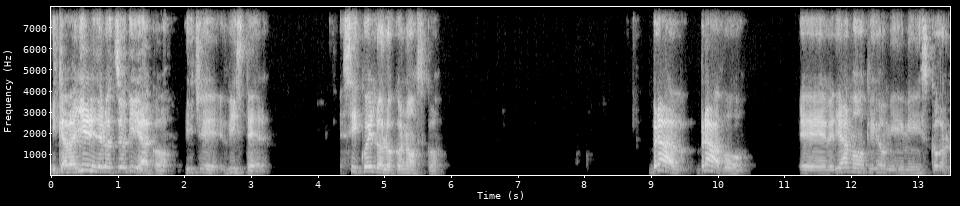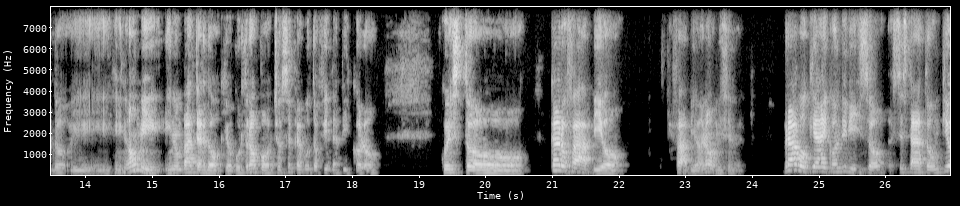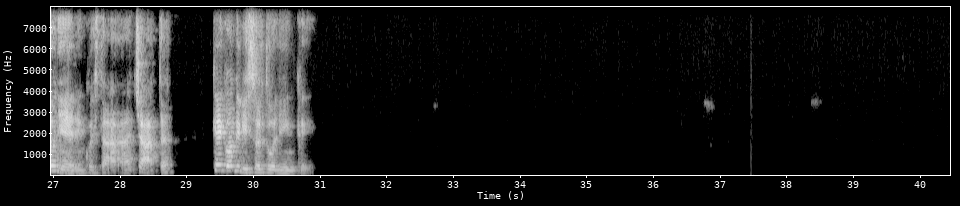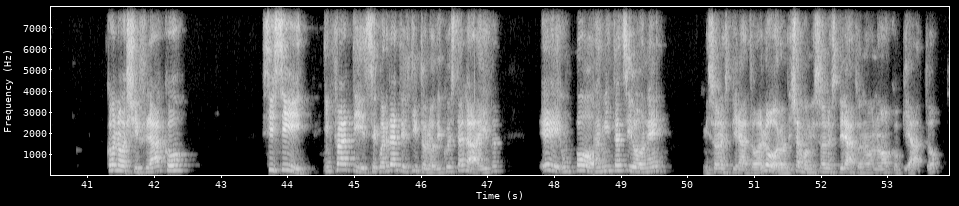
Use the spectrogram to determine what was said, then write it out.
i cavalieri dello zodiaco dice vister sì quello lo conosco. Bravo bravo. Eh, vediamo che io mi, mi scordo i, i, nomi in un batter d'occhio. Purtroppo ci ho sempre avuto fin da piccolo questo caro fabio. Fabio no mi sembra. Bravo che hai condiviso sei stato un pioniere in questa chat che hai condiviso il tuo link? Conosci flaco? Sì sì infatti se guardate il titolo di questa live è un po imitazione mi sono ispirato a loro diciamo mi sono ispirato non ho copiato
